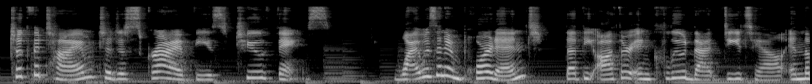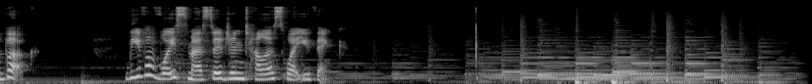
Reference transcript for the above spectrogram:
took the time to describe these two things? Why was it important that the author include that detail in the book? Leave a voice message and tell us what you think.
